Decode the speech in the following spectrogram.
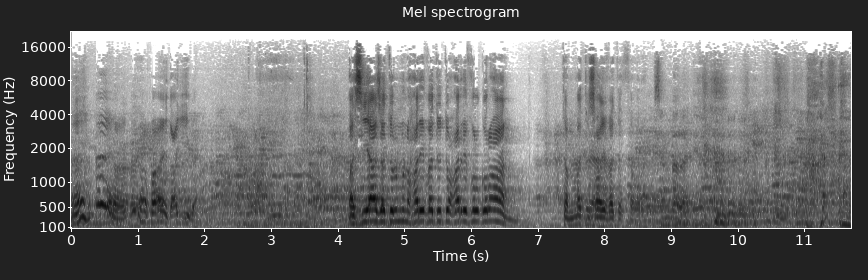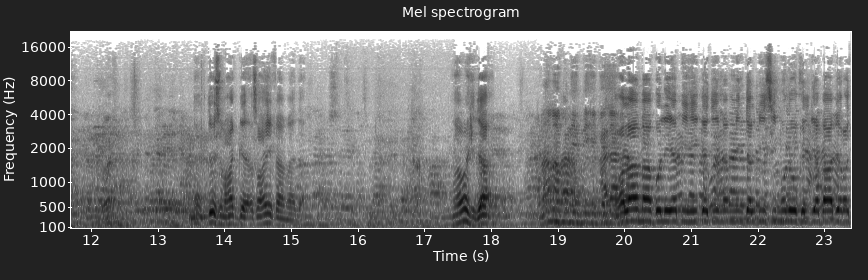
أيوه فوائد عجيبة. السياسة المنحرفة تحرف القرآن. تمت صيغة الثورة. دوس حق صحيفة ماذا؟ ما وش ذا؟ ولا ما بلي به قديما من تلبيس ملوك الجبابرة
